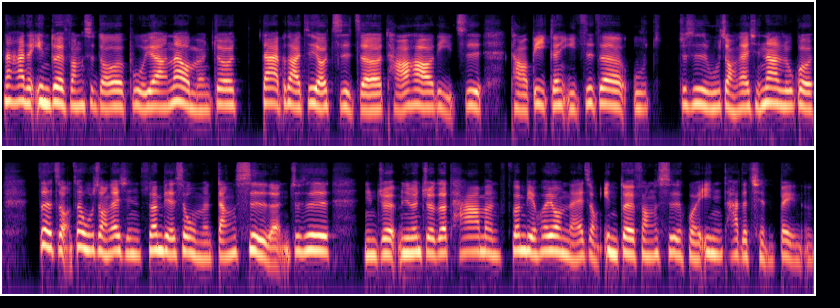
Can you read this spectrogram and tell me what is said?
那他的应对方式都会不一样。那我们就大家不知道，是有指责、讨好、理智、逃避跟一致这五。就是五种类型。那如果这种这五种类型分别是我们当事人，就是你们觉你们觉得他们分别会用哪一种应对方式回应他的前辈呢？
